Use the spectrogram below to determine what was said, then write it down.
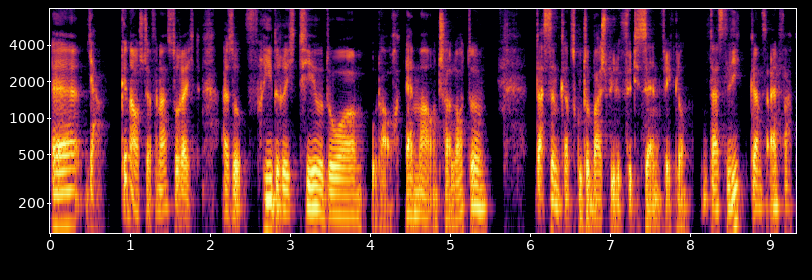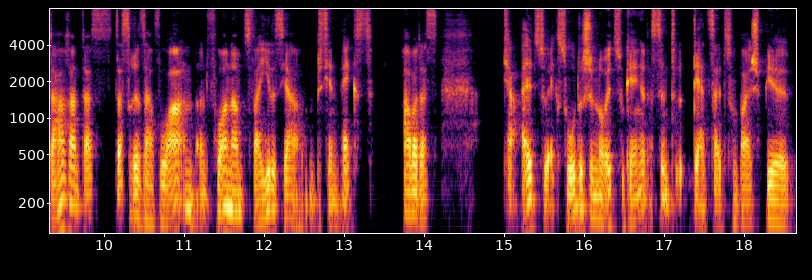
Äh, ja, genau, Stefan, hast du recht. Also Friedrich, Theodor oder auch Emma und Charlotte, das sind ganz gute Beispiele für diese Entwicklung. Das liegt ganz einfach daran, dass das Reservoir an, an Vornamen zwar jedes Jahr ein bisschen wächst, aber das Tja, allzu exotische Neuzugänge, das sind derzeit zum Beispiel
